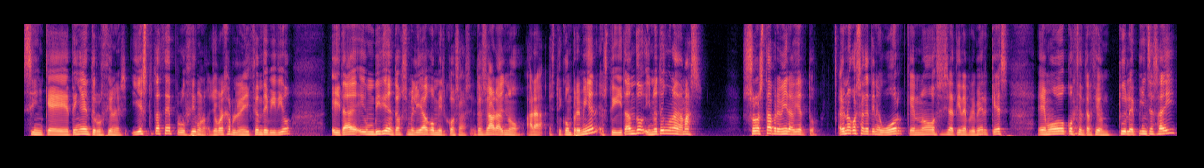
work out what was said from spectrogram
sin que tenga interrupciones. Y esto te hace producir, bueno, yo por ejemplo en edición de vídeo editar un vídeo, entonces me liaba con mil cosas. Entonces ahora no, ahora estoy con Premiere, estoy editando y no tengo nada más. Solo está Premiere abierto. Hay una cosa que tiene Word, que no sé si la tiene Premiere, que es en modo concentración. Tú le pinchas ahí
